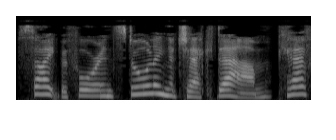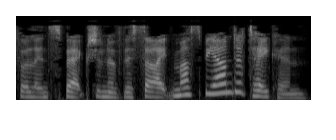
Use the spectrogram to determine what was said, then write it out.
site before installing a check dam. Careful inspection of the site must be undertaken.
